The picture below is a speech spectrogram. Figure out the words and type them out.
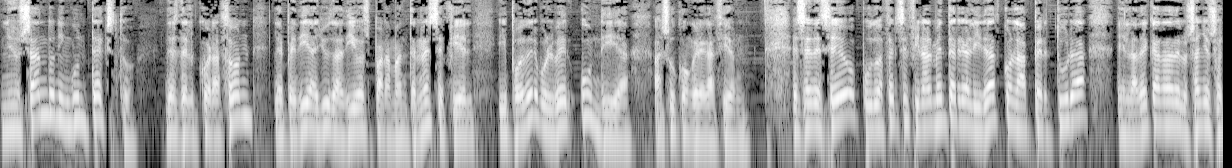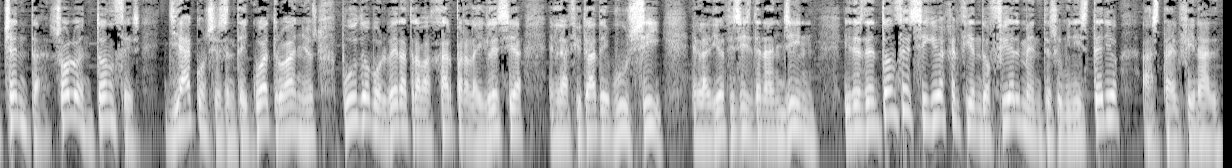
ni usando ningún texto. Desde el corazón le pedía ayuda a Dios para mantenerse fiel y poder volver un día a su congregación. Ese deseo pudo hacerse finalmente realidad con la apertura en la década de los años 80. Solo entonces, ya con 64 años, pudo volver a trabajar para la Iglesia en la ciudad de Wuxi, en la diócesis de Nanjing, y desde entonces siguió ejerciendo fielmente su ministerio hasta el final.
